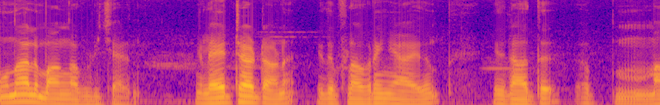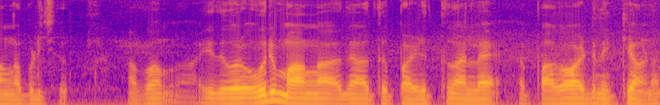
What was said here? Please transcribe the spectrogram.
മൂന്നാൽ മാങ്ങ പിടിച്ചായിരുന്നു. ലേറ്റായിട്ടാണ് ഇത് ഫ്ലവറിങ് ആയതും ഇതിനകത്ത് മാങ്ങ പിടിച്ചത്. അപ്പം ഇത് ഒരു മാങ്ങ ഇതിനകത്ത് പഴുത്ത് നല്ല പാകമായിട്ട് നിൽക്കുകയാണ്.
